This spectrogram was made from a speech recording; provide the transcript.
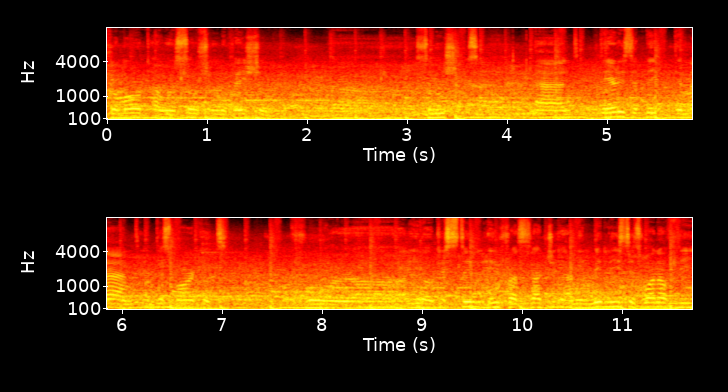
promote our social innovation uh, solutions. And there is a big demand in this market for, uh, you know, there's still infrastructure. I mean, Middle East is one of the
